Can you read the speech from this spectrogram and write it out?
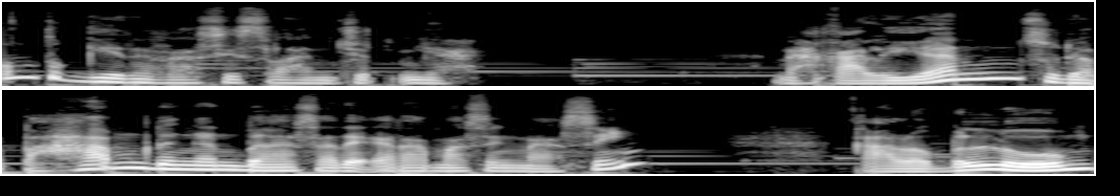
untuk generasi selanjutnya. Nah, kalian sudah paham dengan bahasa daerah masing-masing? Kalau belum,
